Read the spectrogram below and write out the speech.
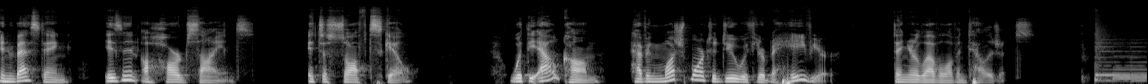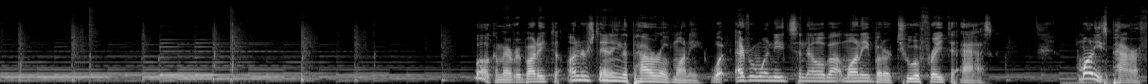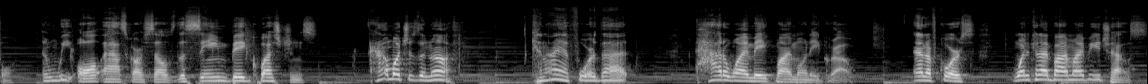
Investing isn't a hard science, it's a soft skill, with the outcome having much more to do with your behavior than your level of intelligence. Welcome, everybody, to Understanding the Power of Money what everyone needs to know about money but are too afraid to ask. Money's powerful, and we all ask ourselves the same big questions How much is enough? Can I afford that? How do I make my money grow? And of course, when can I buy my beach house?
